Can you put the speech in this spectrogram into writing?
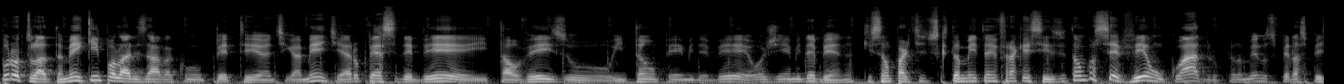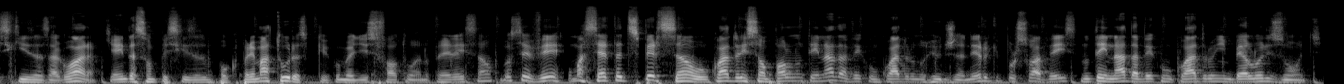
Por outro lado, também, quem polarizava com o PT antigamente era o PSDB e talvez o então PMDB hoje MDB, né? que são partidos que também estão enfraquecidos. Então você vê um quadro, pelo menos pelas pesquisas agora, que ainda são pesquisas um pouco prematuras, porque, como eu disse, falta um ano para a eleição, você vê uma certa dispersão. O quadro em São Paulo não tem nada a ver com o quadro no Rio de Janeiro, que, por sua vez, não tem nada a ver com o quadro em Belo Horizonte.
